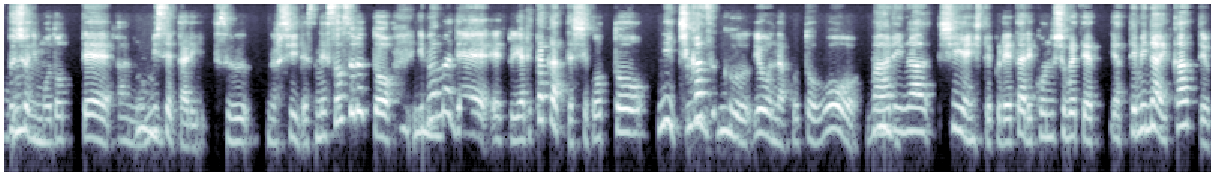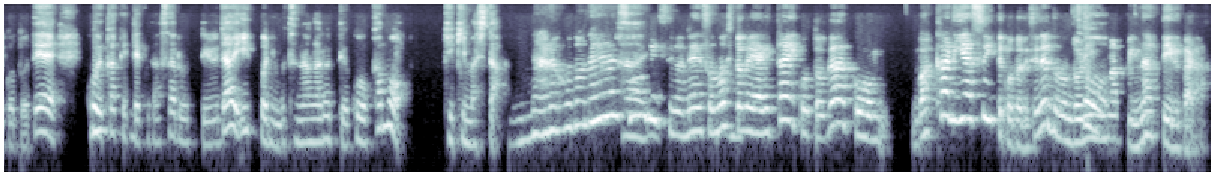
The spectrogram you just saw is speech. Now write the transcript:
部署に戻って、あの、見せたりするらしいですね。そうすると、今まで、えっと、やりたかった仕事に近づくようなことを、周りが支援してくれたり、この仕事やってみないかっていうことで、声かけてくださるっていう第一歩にもつながるっていう効果も聞きました。なるほどね。そうですよね。その人がやりたいことが、こう、わかりやすいってことですよね。どのドリームマップになっているから。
